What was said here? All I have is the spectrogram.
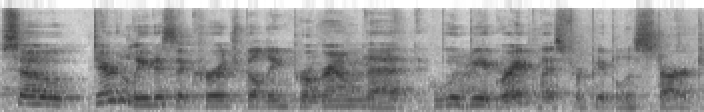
So, Dare to Lead is a courage building program that would be a great place for people to start.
